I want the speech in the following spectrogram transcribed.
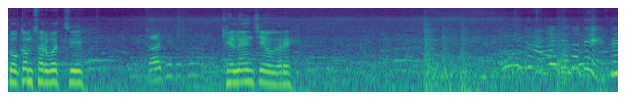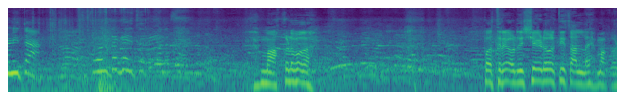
कोकम सरबतची खेळण्यांची वगैरे. प्रणिता कोणतं घ्यायचं. माकड बघा. पत्र्यावरती शेडवरती चाललाय माकड.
